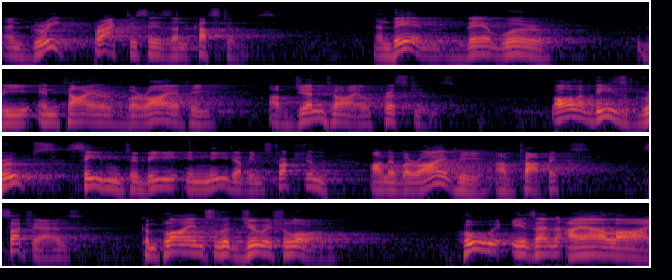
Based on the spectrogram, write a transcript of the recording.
and Greek practices and customs. And then there were the entire variety of Gentile Christians. All of these groups seem to be in need of instruction on a variety of topics, such as compliance with Jewish law, who is an ally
